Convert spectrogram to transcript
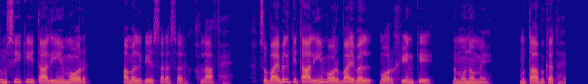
مسیح کی تعلیم اور عمل کے سراسر خلاف ہے۔ سو بائبل کی تعلیم اور بائبل مورخین کے نمونوں میں مطابقت ہے۔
